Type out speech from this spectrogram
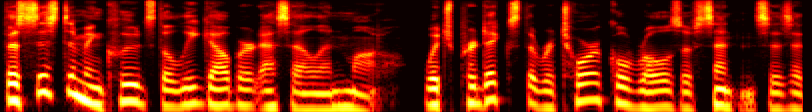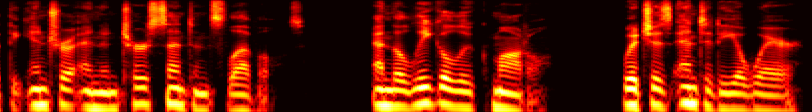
The system includes the LegalBERT SLN model, which predicts the rhetorical roles of sentences at the intra and inter sentence levels, and the LegalLUKE model, which is entity aware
